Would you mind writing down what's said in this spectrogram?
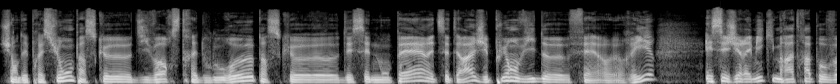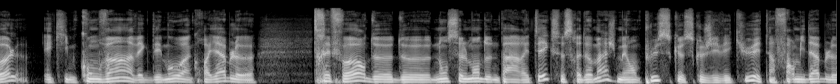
Je suis en dépression parce que divorce très douloureux, parce que décès de mon père, etc. J'ai plus envie de faire euh, rire. Et c'est Jérémy qui me rattrape au vol et qui me convainc avec des mots incroyables très fort de, de, non seulement de ne pas arrêter, que ce serait dommage, mais en plus que ce que j'ai vécu est un formidable,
